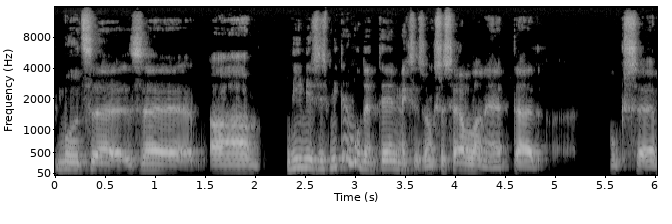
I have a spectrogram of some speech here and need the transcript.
mut se, se uh, niin, niin siis miten muuten tenniksessä, onko se sellainen, että et, onko se,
